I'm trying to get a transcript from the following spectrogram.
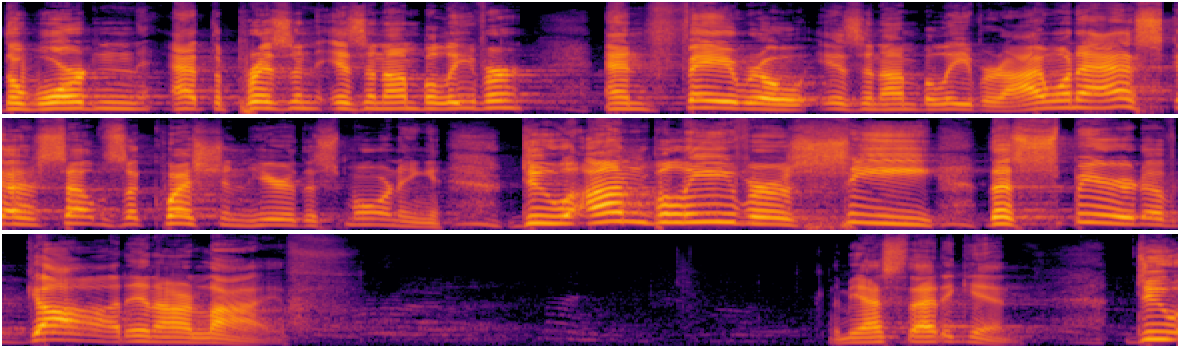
the warden at the prison is an unbeliever, and Pharaoh is an unbeliever. I want to ask ourselves a question here this morning Do unbelievers see the Spirit of God in our life? Let me ask that again do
